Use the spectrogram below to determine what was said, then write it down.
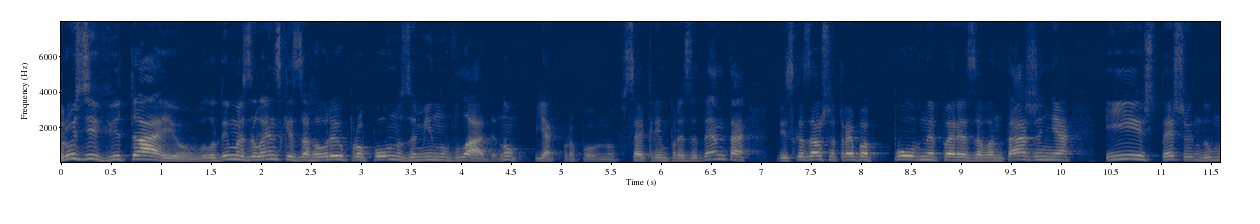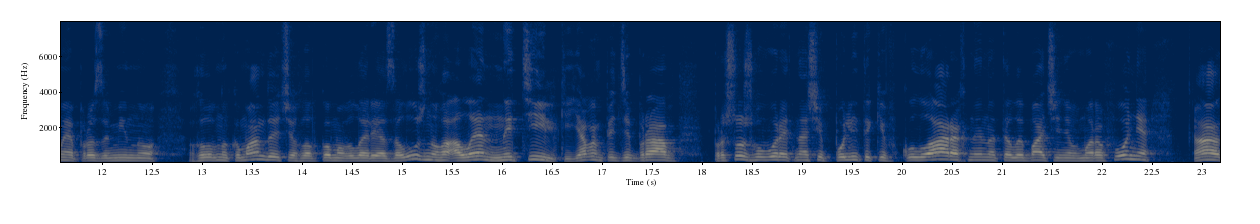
Друзі, вітаю! Володимир Зеленський заговорив про повну заміну влади. Ну, як про повну, все крім президента, і сказав, що треба повне перезавантаження. І те, що він думає про заміну головнокомандуючого главкома Валерія Залужного, але не тільки. Я вам підібрав про що ж говорять наші політики в кулуарах, не на телебаченні в марафоні, а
